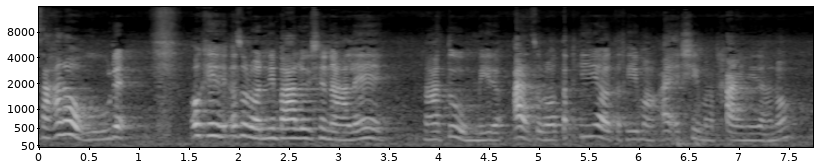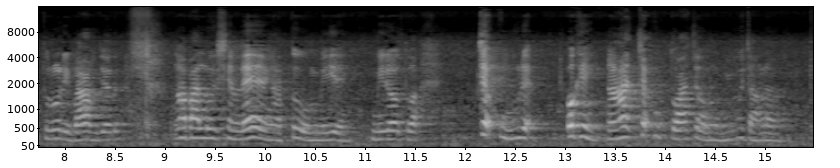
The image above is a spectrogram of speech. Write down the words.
စားတော့ဘူးတဲ့โอเคအဲ့ဆိုတော့နင်ပါလို့ရှင်တာလဲငါသူ့ကိုမေးတော့အဲ့ဆိုတော့တတိယတတိယမှာအဲ့အရှိမထိုင်နေတာနော်သူတို့တွေဘာမှမပြောဘူးငါပါလို့ရှင်လဲငါသူ့ကိုမေးတယ်မေးတော့သူကကြက်ဦးတဲ့โอเคငါကြက်ဦးသွားကြော်လို့ပြီးကြတော့တ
